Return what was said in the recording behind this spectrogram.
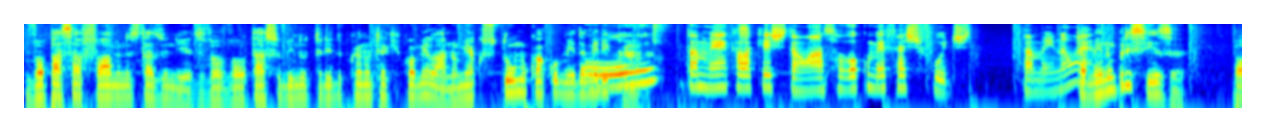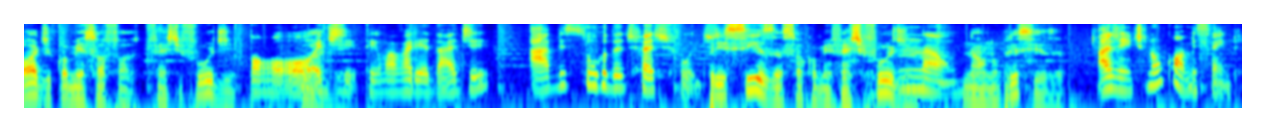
vou passar fome nos Estados Unidos, vou voltar subnutrido porque eu não tenho que comer lá. Não me acostumo com a comida americana. Ou também aquela questão, ah, só vou comer fast food. Também não é. Também não precisa. Pode comer só fa- fast food? Pode. Pode. Tem uma variedade absurda de fast food. Precisa só comer fast food? Não. Não, não precisa. A gente não come sempre.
